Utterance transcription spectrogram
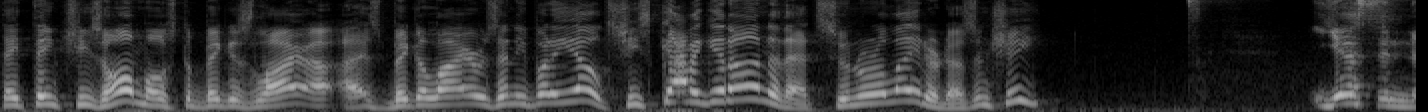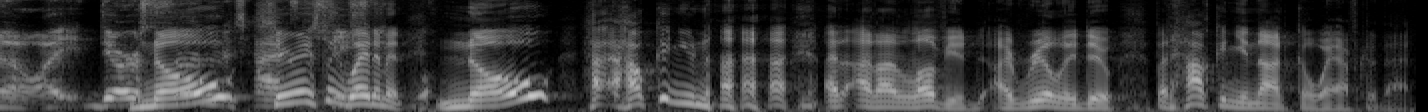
they think she's almost a big as liar, uh, as big a liar as anybody else. She's got to get onto that sooner or later, doesn't she? Yes and no. I, there are No, certain attacks that seriously, wait a minute. No, how, how can you not? And, and I love you, I really do. But how can you not go after that?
